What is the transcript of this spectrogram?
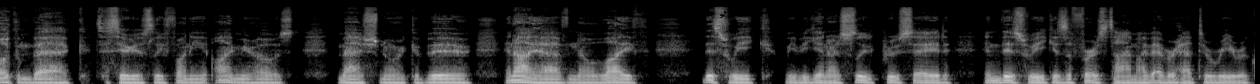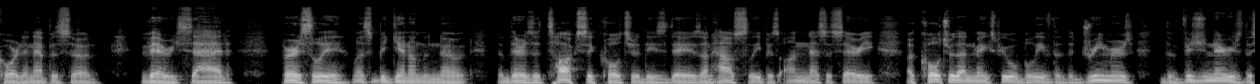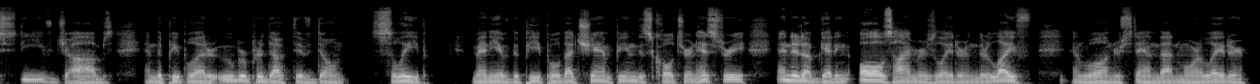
Welcome back to Seriously Funny. I'm your host, Mashnor Kabir, and I have no life. This week, we begin our sleep crusade, and this week is the first time I've ever had to re-record an episode. Very sad. Firstly, let's begin on the note that there's a toxic culture these days on how sleep is unnecessary, a culture that makes people believe that the dreamers, the visionaries, the Steve Jobs, and the people that are uber productive don't sleep. Many of the people that championed this culture in history ended up getting Alzheimer's later in their life, and we'll understand that more later.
